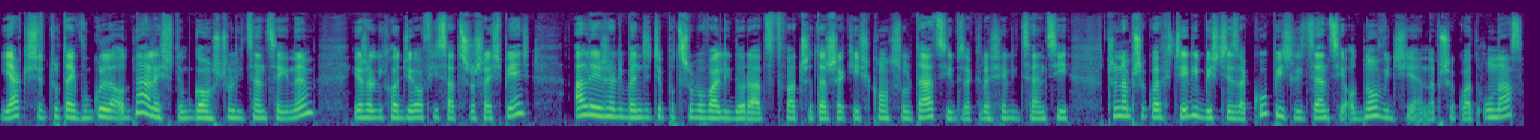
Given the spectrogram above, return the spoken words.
jak się tutaj w ogóle odnaleźć w tym gąszczu licencyjnym, jeżeli chodzi o Office 365, ale jeżeli będziecie potrzebowali doradztwa, czy też jakiejś konsultacji w zakresie licencji, czy na przykład chcielibyście zakupić licencję, odnowić je na przykład u nas,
